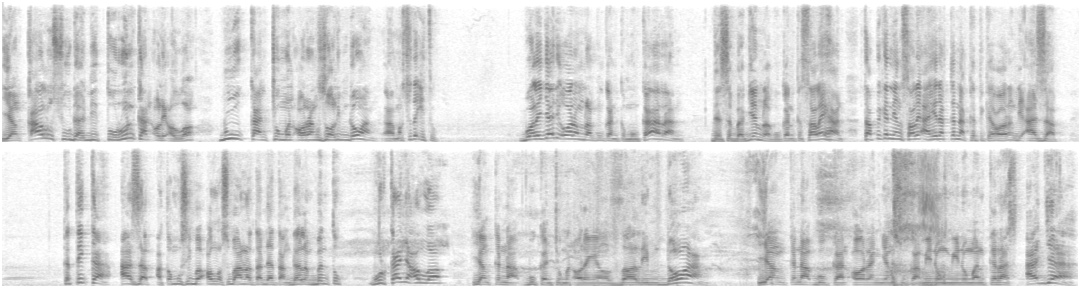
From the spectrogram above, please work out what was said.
yang kalau sudah diturunkan oleh Allah bukan cuman orang zolim doang. Nah, maksudnya itu. Boleh jadi orang melakukan kemungkaran dan sebagian melakukan kesalehan. Tapi kan yang soleh akhirnya kena ketika orang diazab. Ketika azab atau musibah Allah Subhanahu wa taala datang dalam bentuk murkanya Allah, yang kena bukan cuma orang yang zalim doang. Yang kena bukan orang yang suka minum minuman keras aja.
